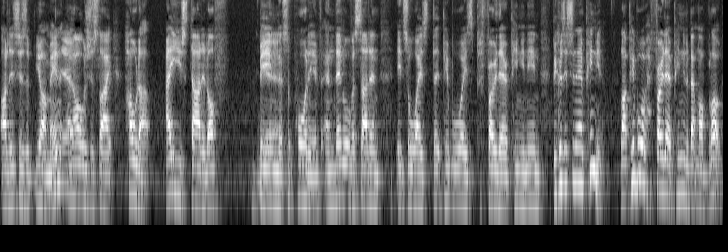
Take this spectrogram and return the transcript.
oh, this is, a, you know what I mean? Yeah. And I was just like, hold up. A, you started off being Yeah. the supportive, and then all of a sudden, it's always that people always throw their opinion in because it's an opinion. Like, people will throw their opinion about my vlog,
